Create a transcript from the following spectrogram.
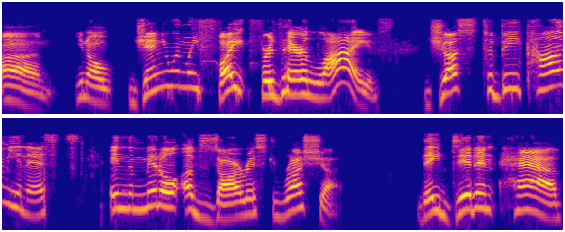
um, you know, genuinely fight for their lives just to be communists in the middle of czarist Russia. They didn't have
